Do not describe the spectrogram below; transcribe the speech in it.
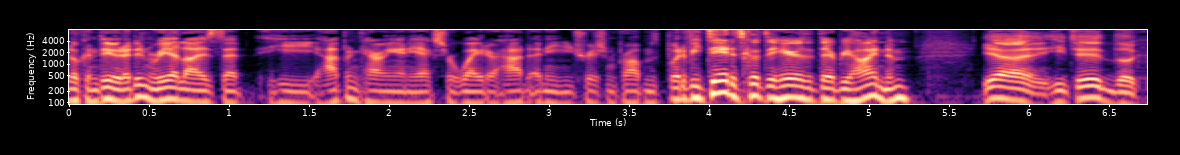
looking dude. I didn't realise that he had been carrying any extra weight or had any nutrition problems. But if he did, it's good to hear that they're behind him. Yeah, he did. Look,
